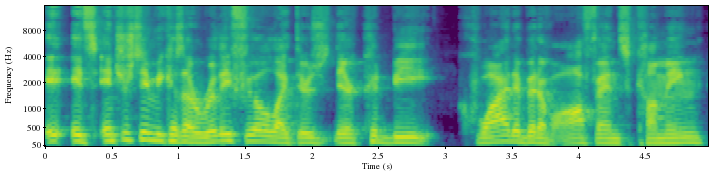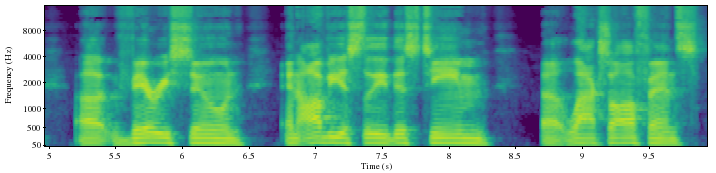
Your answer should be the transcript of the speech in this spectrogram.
It, it's interesting because I really feel like there's there could be quite a bit of offense coming uh, very soon, and obviously this team uh, lacks offense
